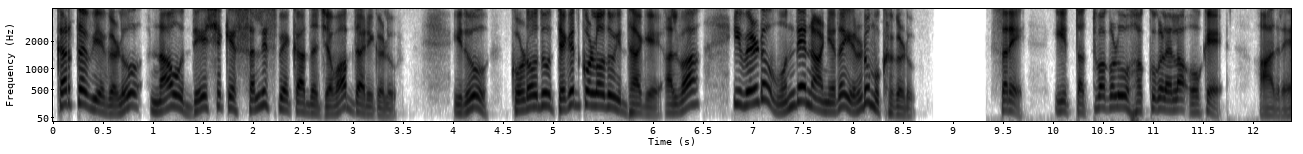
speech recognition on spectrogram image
ಕರ್ತವ್ಯಗಳು ನಾವು ದೇಶಕ್ಕೆ ಸಲ್ಲಿಸಬೇಕಾದ ಜವಾಬ್ದಾರಿಗಳು. ಇದು ಕೊಡೋದು ತೆಗೆದುಕೊಳ್ಳೋದು ಇದ್ದಾಗೆ ಅಲ್ವಾ? ಇವೆರಡು ಒಂದೇ ನಾಣ್ಯದ ಎರಡು ಮುಖಗಳು. ಸರಿ, ಈ ತತ್ವಗಳು ಹಕ್ಕುಗಳೆಲ್ಲ ಓಕೆ. ಆದರೆ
